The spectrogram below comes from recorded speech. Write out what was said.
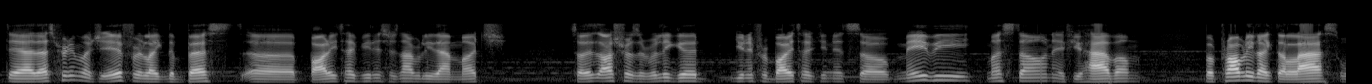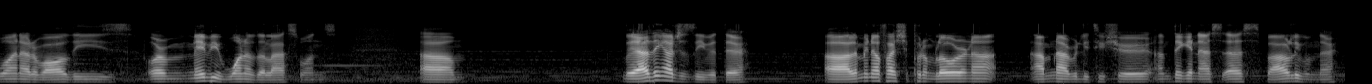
yeah, that's pretty much it for like the best uh, body type units. There's not really that much. So this Ashura is a really good unit for body type units. So maybe Mustone if you have them. But probably like the last one out of all these. Or maybe one of the last ones. Um, but yeah, I think I'll just leave it there. Uh, let me know if I should put them lower or not. I'm not really too sure. I'm thinking SS, but I'll leave them there.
